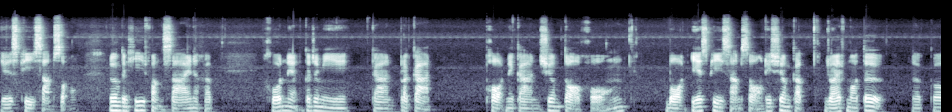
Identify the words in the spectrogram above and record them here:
ESP32 เริ่มกันที่ฝั่งซ้ายนะครับ โค้ดเนี่ยก็จะมีการประกาศพอร์ตในการเชื่อมต่อของบอร์ด ESP32 ที่เชื่อมกับ Drive Motor แล้วก็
